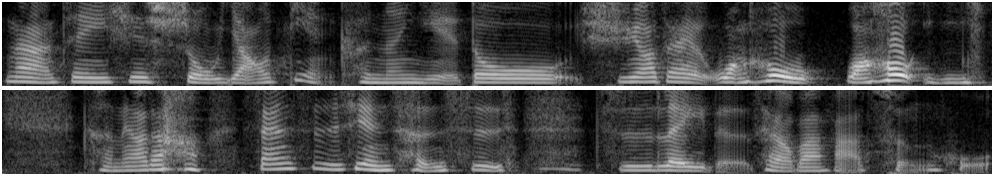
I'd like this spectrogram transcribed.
那这一些手摇店可能也都需要再往后往后移，可能要到三四线城市之类的才有办法存活。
